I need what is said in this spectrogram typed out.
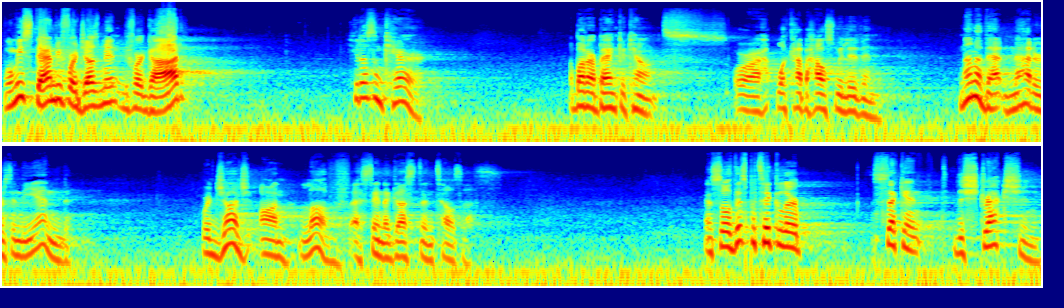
When we stand before judgment, before God, He doesn't care about our bank accounts or our, what type of house we live in. None of that matters in the end. We're judged on love, as St. Augustine tells us. And so, this particular second distraction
